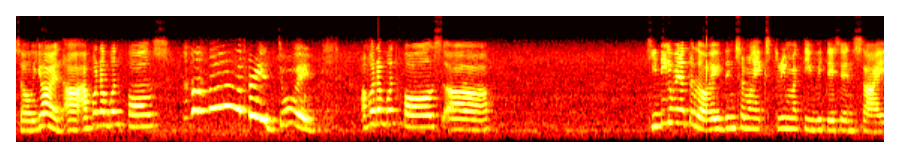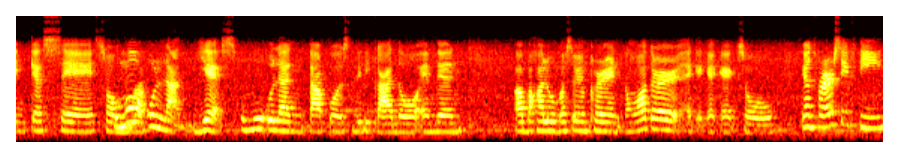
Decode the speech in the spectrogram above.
So yun uh, Ambon-Ambon Falls. What are you doing? Ambon-Ambon Falls uh, hindi kami natuloy din sa mga extreme activities inside kasi sobra. Umuulan. Yes, umuulan tapos delikado and then uh, baka lumabas na yung current ng water, ek, ek, ek, ek. So, yun, for our safety,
